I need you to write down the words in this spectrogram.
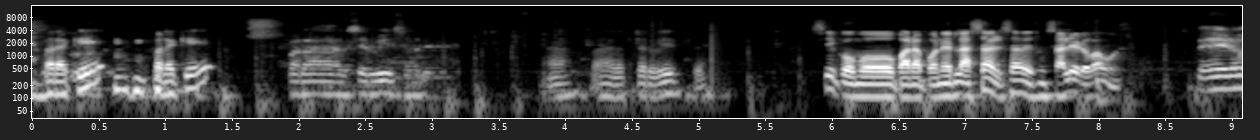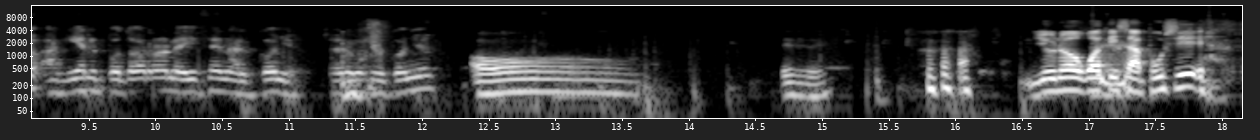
¿Para qué? ¿Para qué? para servir sal. Ah, para servirse. Sí, como para poner la sal, ¿sabes? Un salero, vamos. Pero aquí el potorro le dicen al coño. ¿Sabes lo que es el coño? Oh. Sí, sí. You know what is a pussy?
